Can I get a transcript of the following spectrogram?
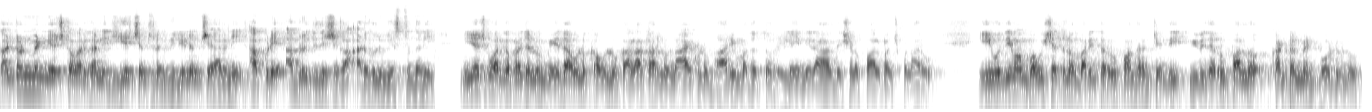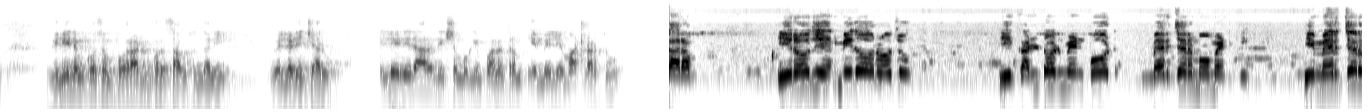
కంటోన్మెంట్ నియోజకవర్గాన్ని జీహెచ్ఎంసీలో విలీనం చేయాలని అప్పుడే అభివృద్ధి దిశగా అడుగులు వేస్తుందని నియోజకవర్గ ప్రజలు మేధావులు కవులు కళాకారులు నాయకులు భారీ మద్దతుతో రిలే నిరాహార దీక్షలో పాల్పంచుకున్నారు. ఈ ఉద్యమం భవిష్యత్తులో మరింత రూపాంతరం చెంది వివిధ రూపాల్లో కంటోన్మెంట్ బోర్డును విలీనం కోసం పోరాటం కొనసాగుతుందని వెల్లడించారు. ఢిల్లీ నిరాహార దీక్ష ముగింపు అనంతరం ఎమ్మెల్యే మాట్లాడుతూ ఈ ఈరోజు ఎనిమిదో రోజు ఈ కంటోన్మెంట్ బోర్డ్ మెర్జర్ మూమెంట్కి ఈ మెర్జర్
